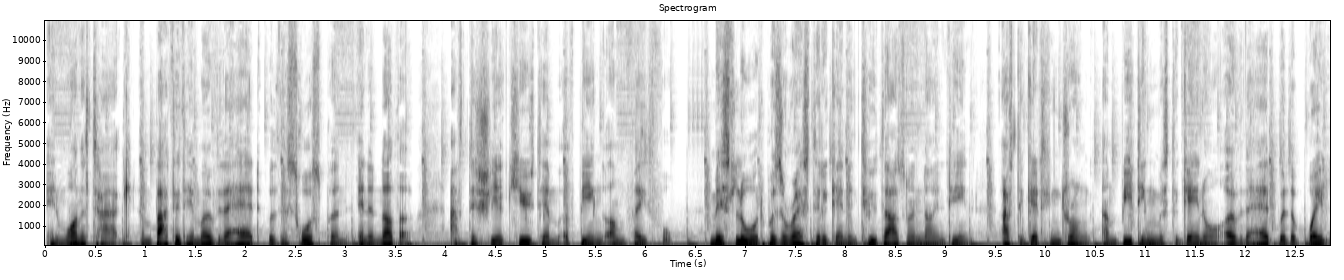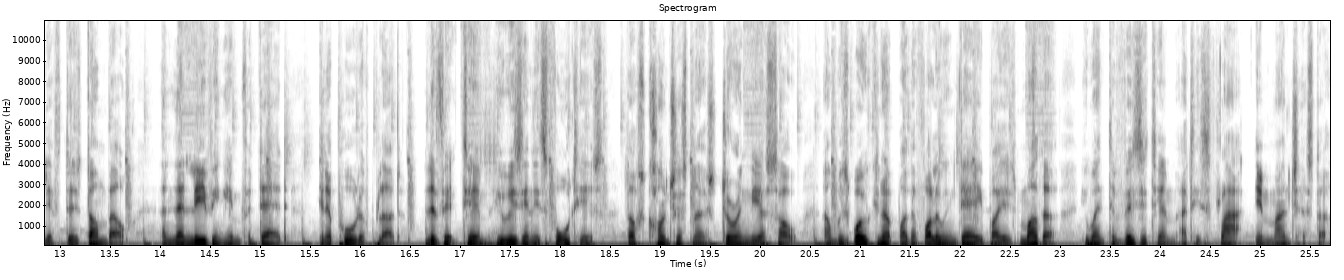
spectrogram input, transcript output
in one attack and battered him over the head with a saucepan in another after she accused him of being unfaithful. Miss Lord was arrested again in 2019 after getting drunk and beating Mr. Gaynor over the head with a weightlifter's dumbbell and then leaving him for dead in a pool of blood. The victim, who is in his 40s, lost consciousness during the assault and was woken up by the following day by his mother who went to visit him at his flat in Manchester.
